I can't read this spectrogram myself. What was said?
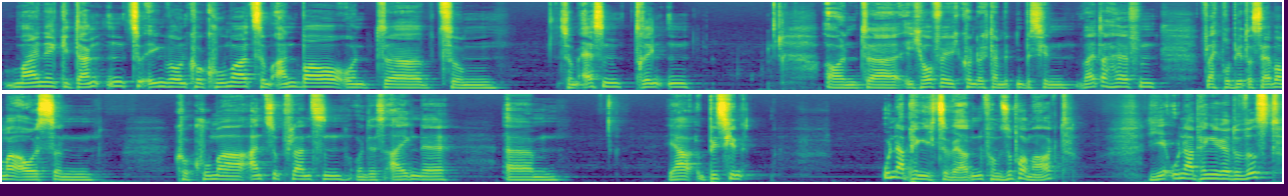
meine Gedanken zu Ingwer und Kurkuma, zum Anbau und äh, zum, zum Essen, Trinken. Und äh, ich hoffe, ich konnte euch damit ein bisschen weiterhelfen. Vielleicht probiert das selber mal aus, ein Kurkuma anzupflanzen und das eigene, ähm, ja, ein bisschen unabhängig zu werden vom Supermarkt. Je unabhängiger du wirst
